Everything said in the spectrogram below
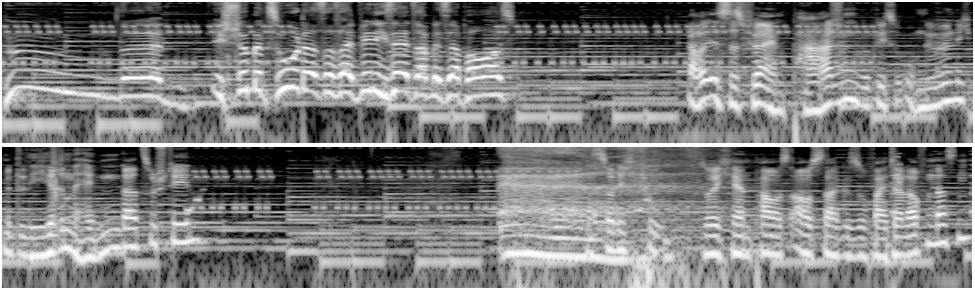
Hm, äh, ich stimme zu, dass das ein wenig seltsam ist, Herr Powers. Aber ist es für einen Pagen wirklich so ungewöhnlich, mit leeren Händen dazustehen? Was soll ich tun? Soll ich Herrn Paus Aussage so weiterlaufen lassen?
